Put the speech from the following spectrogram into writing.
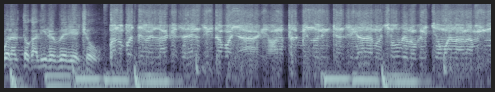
por Alto Calibre Radio Show. Bueno, pues de verdad que se den cita para allá, que van a estar viendo la intensidad de los shows, de lo que he hecho mal ahora mismo.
